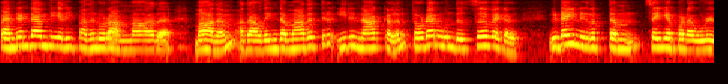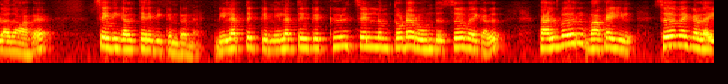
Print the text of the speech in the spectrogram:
பன்னிரெண்டாம் தேதி பதினோராம் மாத மாதம் அதாவது இந்த மாதத்தில் இரு நாட்களும் தொடர் உந்து சேவைகள் இடைநிறுத்தம் செய்யப்பட உள்ளதாக செய்திகள் தெரிவிக்கின்றன. நிலத்துக்கு நிலத்துக்கு கீழ் செல்லும் தொடர் உந்து சேவைகள் பல்வேறு வகையில் சேவைகளை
